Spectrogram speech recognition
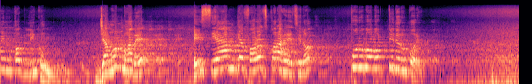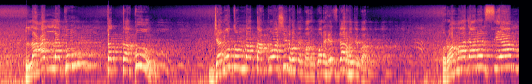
মিন যেমন ভাবে এই সিয়ামকে ফরজ করা হয়েছিল পূর্ববর্তীদের উপরে। যেন তোমরা তাকওয়াশীল হতে পারো, পরহেজগার হতে পারো। রমাজানের সিয়াম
